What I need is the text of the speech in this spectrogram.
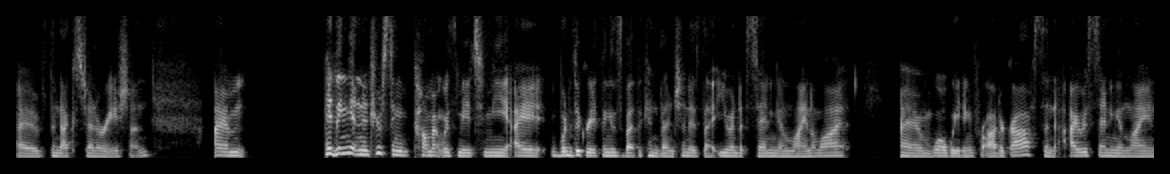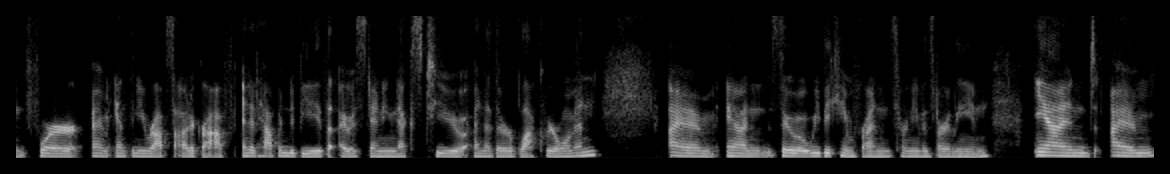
of the Next Generation. Um, I think an interesting comment was made to me. I one of the great things about the convention is that you end up standing in line a lot um, while waiting for autographs. And I was standing in line for um, Anthony Rapp's autograph, and it happened to be that I was standing next to another Black queer woman. Um, and so we became friends. Her name is Darlene. And um,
